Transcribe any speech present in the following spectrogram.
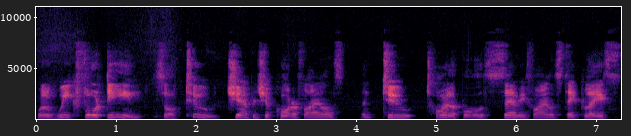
Well, week 14 saw two championship quarterfinals and two toilet bowl semifinals take place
